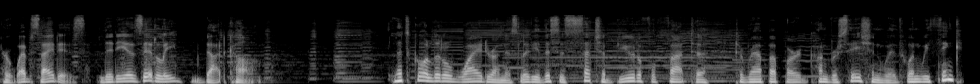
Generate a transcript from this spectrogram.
Her website is lydiasitaly.com. Let's go a little wider on this, Lydia. This is such a beautiful thought to, to wrap up our conversation with. When we think,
